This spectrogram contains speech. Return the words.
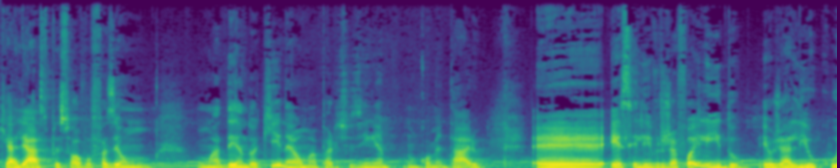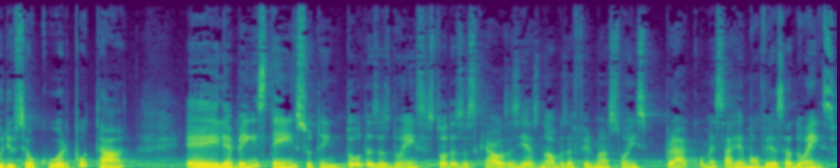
Que, aliás, pessoal, vou fazer um, um adendo aqui, né? Uma partezinha, um comentário. É, esse livro já foi lido. Eu já li o Cure o Seu Corpo, tá? É, ele é bem extenso, tem todas as doenças, todas as causas e as novas afirmações para começar a remover essa doença.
